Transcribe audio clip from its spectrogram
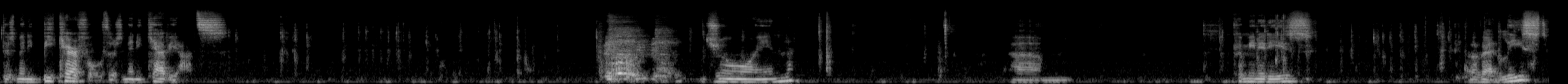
there's many be careful. There's many caveats. Join um, communities of at least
